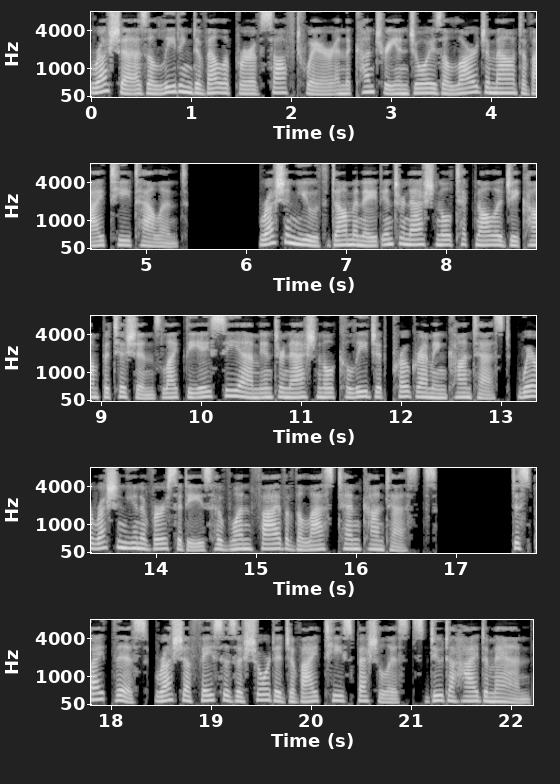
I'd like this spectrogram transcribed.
Russia is a leading developer of software and the country enjoys a large amount of IT talent. Russian youth dominate international technology competitions like the ACM International Collegiate Programming Contest, where Russian universities have won five of the last ten contests. Despite this, Russia faces a shortage of IT specialists due to high demand.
